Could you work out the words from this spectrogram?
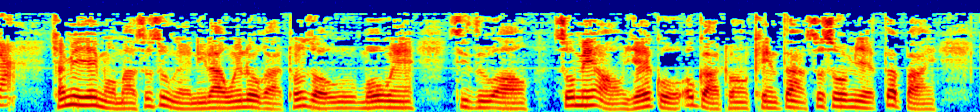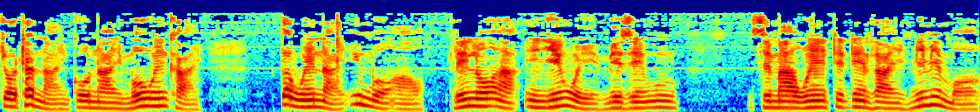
ရ ချမ်းမြေရိပ်မော်မှစုစုငယ် နီလာဝင်းတို့က ထွန်းစော်ဦး မိုးဝင်းစီသူအောင် စိုးမင်းအောင်၊ရဲကို၊ဥက္ကာထွန်း၊ခင်သန့်၊စိုးစိုးမြင့်၊သက်ပိုင်၊ကျော်ထက်နိုင်၊ကိုနိုင်၊မိုးဝင်းခိုင်၊သက်ဝင်းနိုင်၊အိမွန်အောင်၊လင်းလွန်းအ၊အင်ကြင်းဝေ၊မေဇင်ဦး၊ဇင်မာဝင်း၊တင်တင်လှိုင်၊မြင့်မြင့်မော်၊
